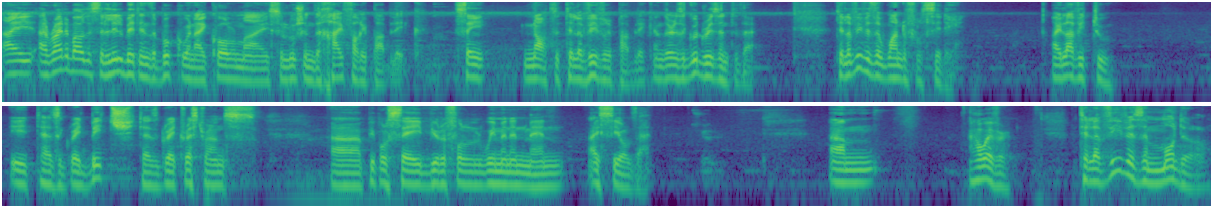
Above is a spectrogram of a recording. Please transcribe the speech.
I, I write about this a little bit in the book when I call my solution the Haifa Republic. Say not the Tel Aviv Republic. And there's a good reason to that. Tel Aviv is a wonderful city. I love it too. It has a great beach, it has great restaurants. Uh, people say beautiful women and men. I see all that. Um, However, Tel Aviv as a model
